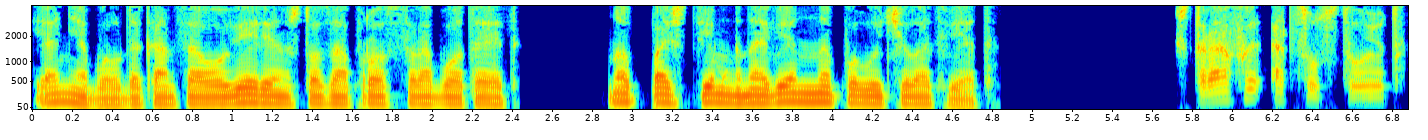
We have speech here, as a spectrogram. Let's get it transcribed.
Я не был до конца уверен, что запрос сработает, но почти мгновенно получил ответ. Штрафы отсутствуют.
